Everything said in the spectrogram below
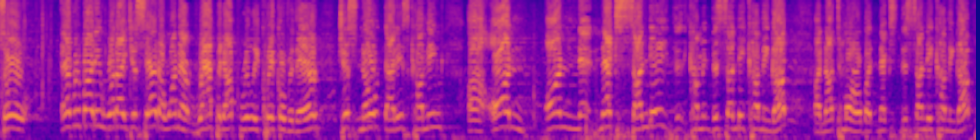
So Everybody, what I just said, I want to wrap it up really quick over there. Just note that is coming uh, on on ne next Sunday, th coming this Sunday coming up. Uh, not tomorrow, but next this Sunday coming up.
